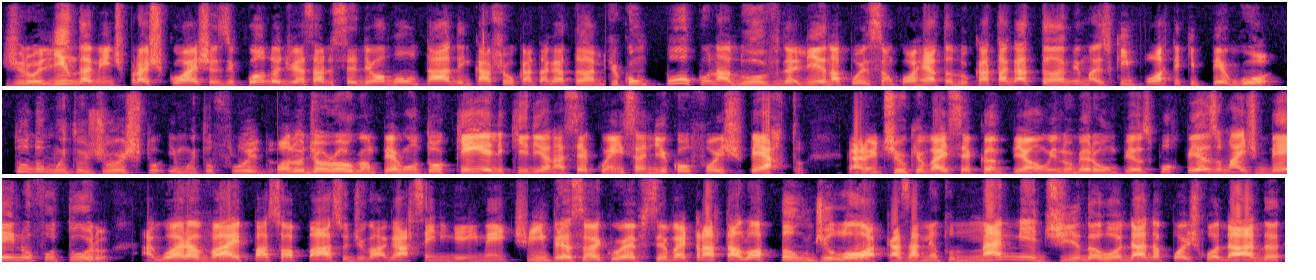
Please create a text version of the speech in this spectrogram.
girou lindamente para as costas e quando o adversário cedeu a montada, encaixou o Katagatame. Ficou um pouco na dúvida ali na posição correta do Katagatame, mas o que importa é que pegou. Tudo muito justo e muito fluido. Quando o Joe Rogan perguntou quem ele queria na sequência, Nicole foi esperto. Garantiu que vai ser campeão e número um peso por peso, mas bem no futuro. Agora vai passo a passo, devagar, sem ninguém em mente. Minha impressão é que o UFC vai tratá-lo a pão de ló, casamento na medida, rodada após rodada,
